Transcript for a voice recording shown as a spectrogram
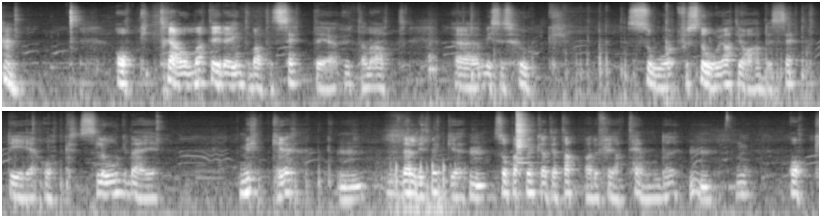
Och traumat i det är inte bara att ha sett det, utan att eh, Mrs Hook så förstår jag att jag hade sett det och slog mig mycket. Mm. Väldigt mycket. Mm. Så pass mycket att jag tappade flera tänder. Mm. Och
